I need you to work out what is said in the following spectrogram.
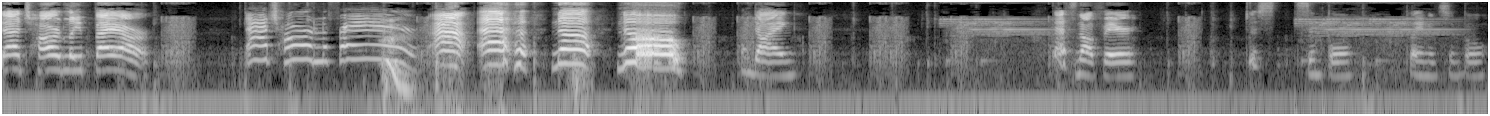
That's hardly fair. That's hardly fair. ah, ah, no, no. I'm dying. That's not fair. Just simple. Plain and simple.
